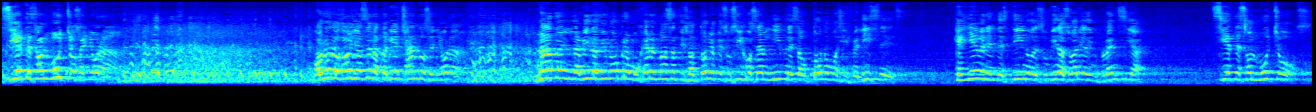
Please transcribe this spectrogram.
Siete son muchos, señora. Con uno dos ya se la estaría echando, señora. Nada en la vida de un hombre o mujer es más satisfactorio que sus hijos sean libres, autónomos y felices, que lleven el destino de su vida a su área de influencia. Siete son muchos.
